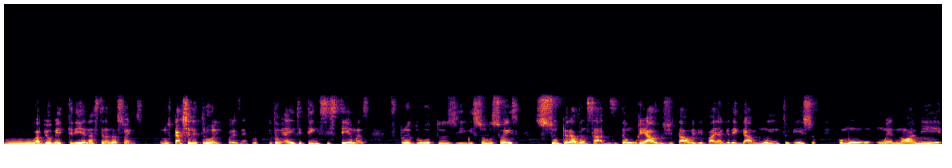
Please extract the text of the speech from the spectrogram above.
o, a biometria nas transações no caixa eletrônico, por exemplo. Então, a gente tem sistemas, produtos e, e soluções super avançadas. Então, o real digital ele vai agregar muito nisso como um enorme,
